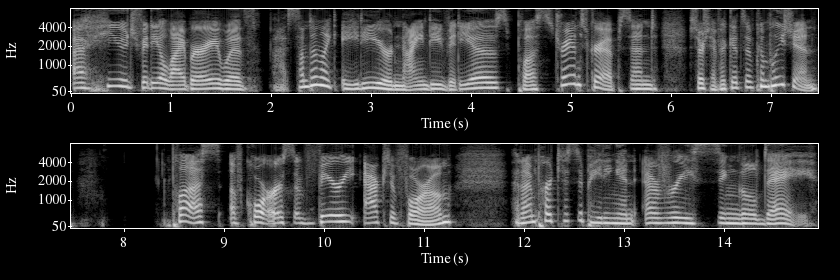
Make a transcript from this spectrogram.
a huge video library with uh, something like 80 or 90 videos, plus transcripts and certificates of completion. Plus, of course, a very active forum that I'm participating in every single day.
